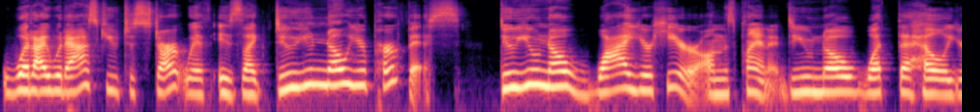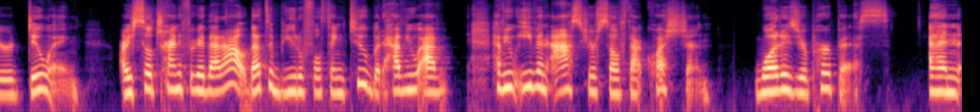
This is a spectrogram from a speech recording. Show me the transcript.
what I would ask you to start with is like, do you know your purpose? Do you know why you're here on this planet? Do you know what the hell you're doing? Are you still trying to figure that out? That's a beautiful thing too, but have you have, have you even asked yourself that question? What is your purpose? And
